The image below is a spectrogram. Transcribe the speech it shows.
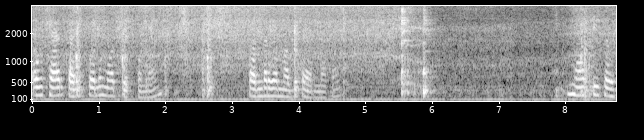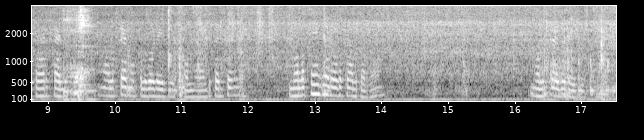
ఒకసారి కలుపుకొని మూత పెట్టుకుందాం. తొందరగా మగ్గుతాయి అన్నమాట మూత తీసి ఒకసారి కలిపి ములకాయ ముక్కలు కూడా వేసేసుకుందాం. ఎందుకంటే ములకాయ కూడా ఉడకాలి కదా. ములకాయ కూడా వేసేసుకుందాం.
